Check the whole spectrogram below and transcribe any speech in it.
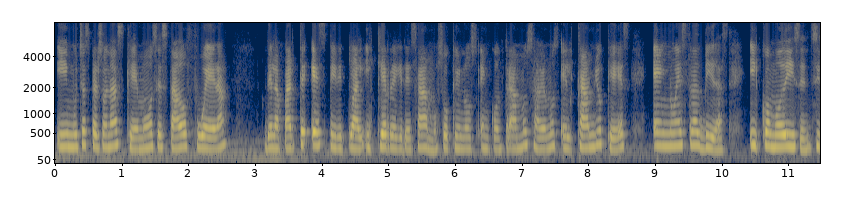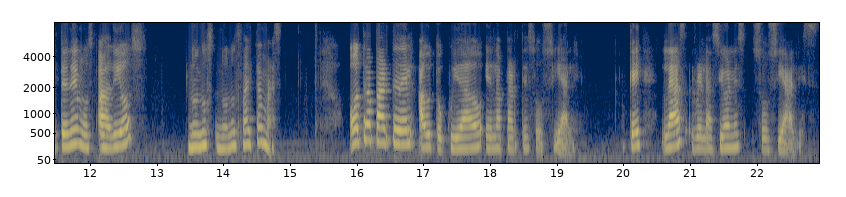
Y muchas personas que hemos estado fuera de la parte espiritual y que regresamos o que nos encontramos, sabemos el cambio que es en nuestras vidas. Y como dicen, si tenemos a Dios, no nos, no nos falta más. Otra parte del autocuidado es la parte social. Las relaciones sociales.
